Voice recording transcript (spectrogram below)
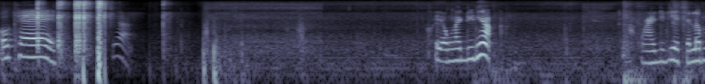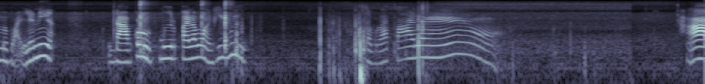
โอเค อนเฮ้ยเอาไงดีเนี่ยเอาไงดีเนี่ยจะเริ่มไม่ไหวแล้วเนี่ย ดาบก็หลุดมือไประหว่างที่วิ่ง แต่เวลาตายแล้วใช่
